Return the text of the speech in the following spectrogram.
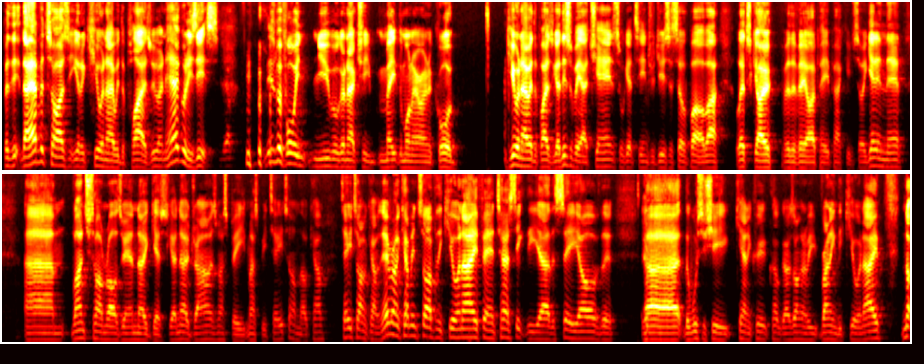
But they, they advertised that you got a Q and A with the players. We went, how good is this? this is before we knew we were going to actually meet them on our own accord. Q and A with the players. We go, this will be our chance. We'll get to introduce ourselves. Blah blah blah. Let's go for the VIP package. So we get in there. Um, lunchtime rolls around. No guests. We go, no dramas. Must be must be tea time. They'll come. Tea time comes. Everyone come inside for the Q and A. Fantastic. The uh, the CEO of the uh, the Worcestershire County Cricket Club goes, I'm going to be running the Q and A. No,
